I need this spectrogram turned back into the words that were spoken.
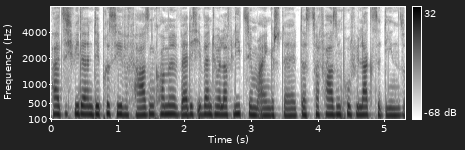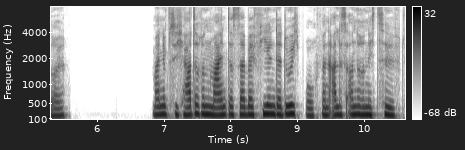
Falls ich wieder in depressive Phasen komme, werde ich eventuell auf Lithium eingestellt, das zur Phasenprophylaxe dienen soll. Meine Psychiaterin meint, das sei bei vielen der Durchbruch, wenn alles andere nichts hilft.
